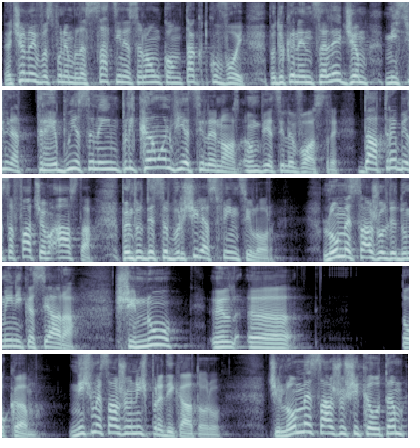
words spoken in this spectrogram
De ce noi vă spunem, lăsați-ne să luăm contact cu voi? Pentru că ne înțelegem misiunea. Trebuie să ne implicăm în viețile, noastre, în viețile voastre. Da, trebuie să facem asta pentru desăvârșirea sfinților. Luăm mesajul de duminică seara și nu îl uh, tocăm. Nici mesajul, nici predicatorul. Ci luăm mesajul și căutăm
